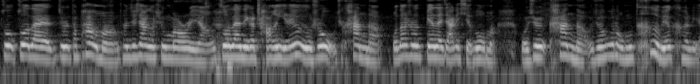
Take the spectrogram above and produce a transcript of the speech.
坐坐在，就是他胖嘛，他就像个熊猫一样，坐在那个长椅上。因为有时候我去看他，我那时候憋在家里写作嘛，我去看他，我觉得我老公特别可怜，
